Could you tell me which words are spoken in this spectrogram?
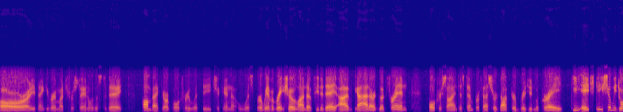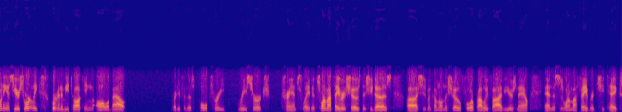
Alrighty, thank you very much for staying with us today on Backyard Poultry with the Chicken Whisperer. We have a great show lined up for you today. I've got our good friend, poultry scientist and professor, Dr. Brigid McCrea, PhD. She'll be joining us here shortly. We're going to be talking all about, ready for this, poultry research translated. It's one of my favorite shows that she does. Uh, she's been coming on the show for probably five years now, and this is one of my favorites. She takes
